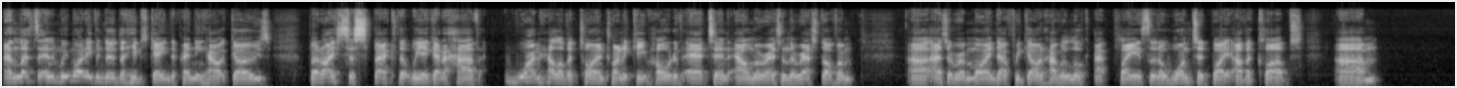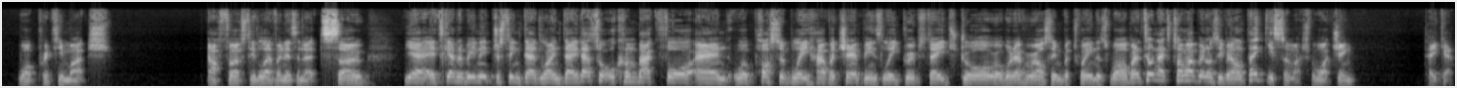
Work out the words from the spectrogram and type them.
unless and we might even do the Hibs game depending how it goes. But I suspect that we are going to have one hell of a time trying to keep hold of Ayrton, Alvarez, and the rest of them. Uh, as a reminder, if we go and have a look at players that are wanted by other clubs, um, well, pretty much our first eleven, isn't it? So yeah, it's going to be an interesting deadline day. That's what we'll come back for, and we'll possibly have a Champions League group stage draw or whatever else in between as well. But until next time, I've been Aussie Villain, and thank you so much for watching. Take care.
